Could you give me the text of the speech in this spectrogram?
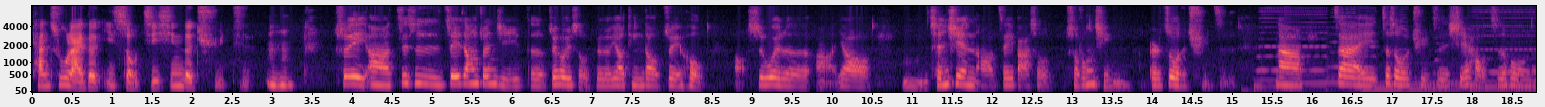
弹出来的一首即兴的曲子。嗯哼，所以啊、呃，这是这张专辑的最后一首歌，要听到最后啊、呃，是为了啊、呃、要。嗯，呈现啊这一把手手风琴而做的曲子。那在这首曲子写好之后呢，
